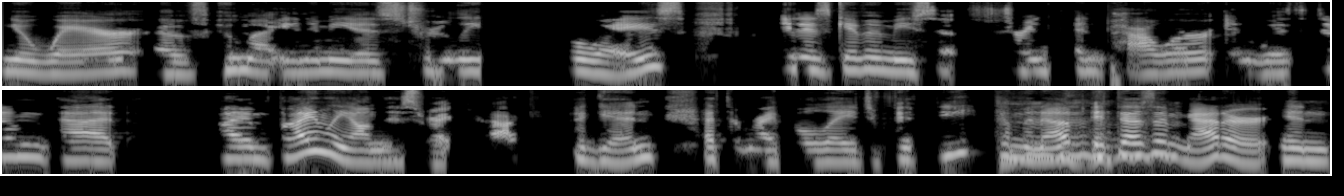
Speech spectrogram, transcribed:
be aware of who my enemy is truly in ways, it has given me such strength and power and wisdom that I am finally on this right track again at the ripe old age of 50 coming up. it doesn't matter in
